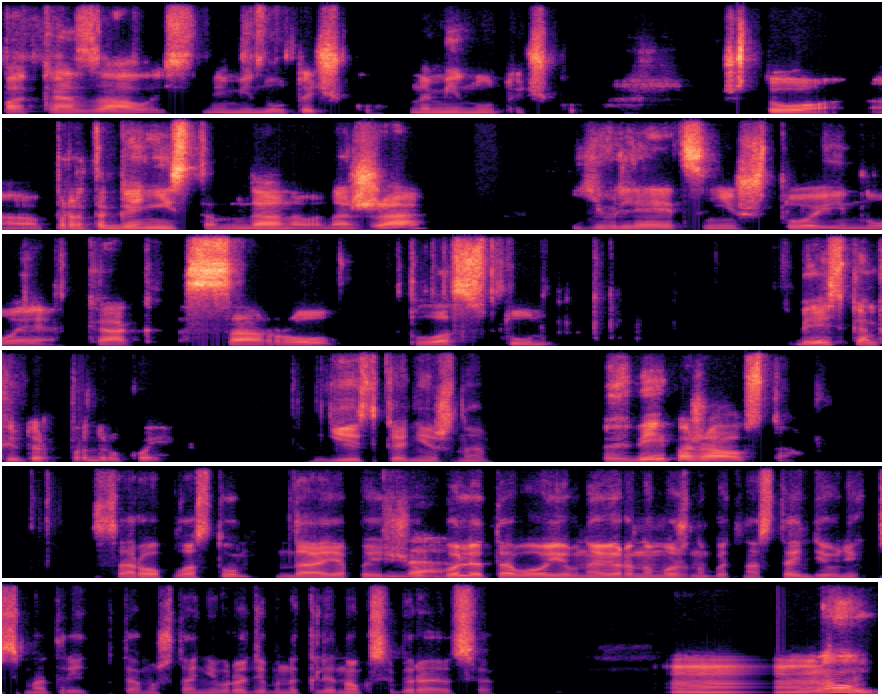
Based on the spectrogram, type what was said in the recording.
показалось на минуточку, на минуточку, что э, протагонистом данного ножа является не что иное, как Саро Пластун. У тебя есть компьютер под рукой? Есть, конечно. Вбей, пожалуйста. Саро Пластун? Да, я поищу. Да. Более того, им, наверное, можно быть на стенде у них посмотреть, потому что они вроде бы на клинок собираются. Mm, ну,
